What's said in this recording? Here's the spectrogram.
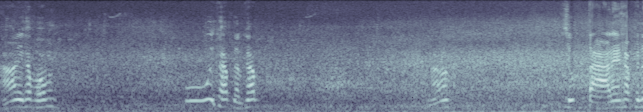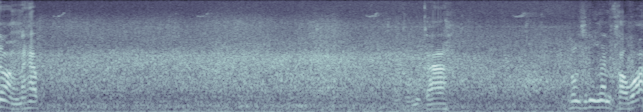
เอานี่ครับผมอุ้ยครับนั่นครับเอาะซุปตาเลยครับพี่น้องนะครับผมกาลงสะดุ้งกันเขาวะ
